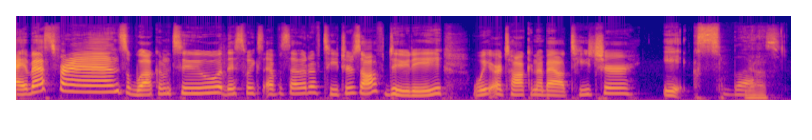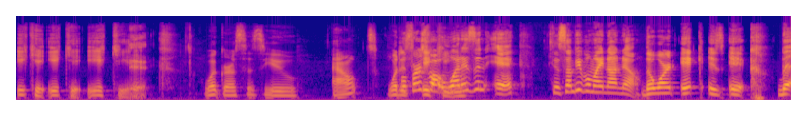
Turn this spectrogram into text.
Hey, best friends. Welcome to this week's episode of Teachers Off Duty. We are talking about teacher icks. Yes. Icky, icky, icky. Ick. What grosses you out? What Well, is first of all, what is an ick? Because some people might not know. The word ick is ick. Blech.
